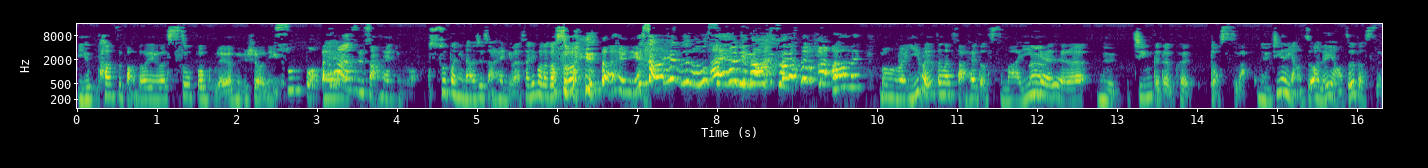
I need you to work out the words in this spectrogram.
有趟子碰到一个苏北过来个男小人，苏北，哎他妈是上海人咯，苏北人哪能算上海人了？啥地方都讲苏北人上海人？上海不是老是苏北人吗？啊嘞，没没没，伊勿是蹲辣上海读书嘛，伊应该是辣南京搿搭块读书伐？南京个扬州，哦，来扬州读书。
